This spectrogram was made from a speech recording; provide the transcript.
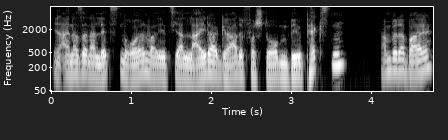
in einer seiner letzten Rollen, weil jetzt ja leider gerade verstorben, Bill Paxton haben wir dabei.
